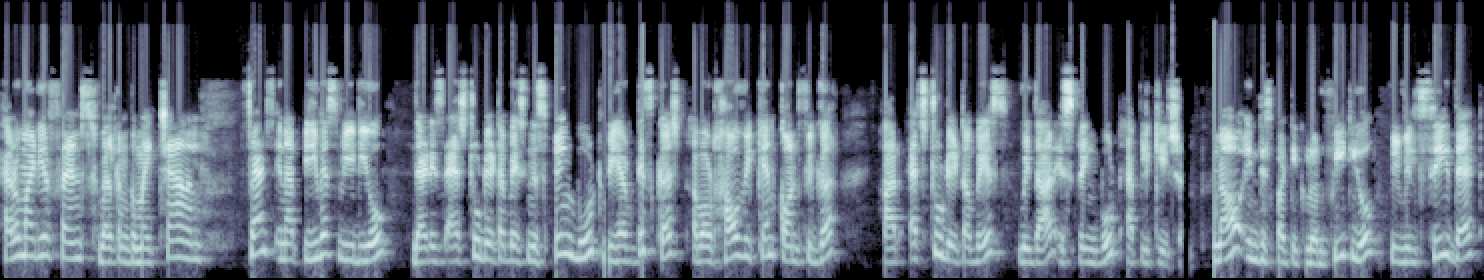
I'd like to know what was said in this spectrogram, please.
Hello my dear friends, welcome to my channel. Friends, in our previous video that is H2 database in Spring Boot, we have discussed about how we can configure our H2 database with our Spring Boot application. Now in this particular video, we will see that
